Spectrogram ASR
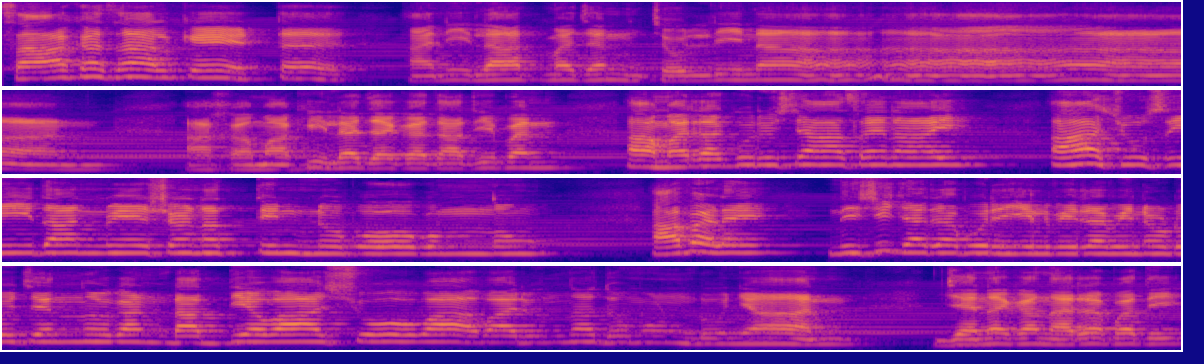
സാഹസാൽ കേട്ട് അനിലാത്മജൻ ചൊല്ലിനാൻ. അഹമഖില ജഗതധിപൻ അമരഗുരുശാസനായി ആശുസീതാന്വേഷണത്തിനു പോകുന്നു. അവളെ നിശിചരപുരിയിൽ വിരവിനോടു ചെന്നു കണ്ട അദ്യവാശോവാ വരുന്നതുമുണ്ടു ഞാൻ. ജനക നരപതി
